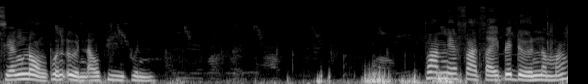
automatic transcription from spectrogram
เสียงหน่องเพิ่นเอิ่นเอาพีเพิ่นพ่อแม่ฝาดใสไปเดินละมั้ง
